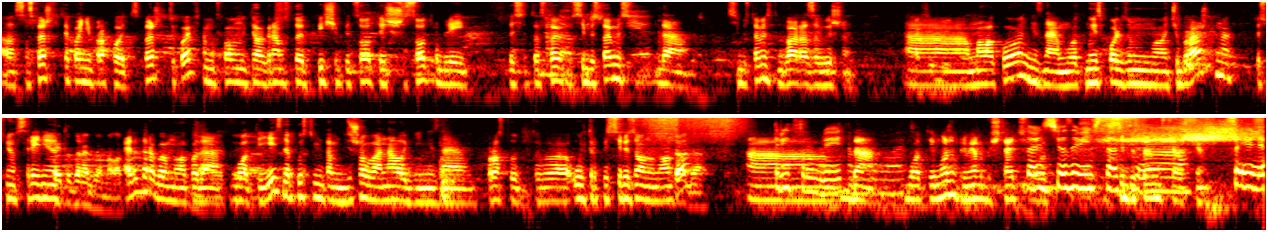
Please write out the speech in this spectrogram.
А со спешлти такое не проходит. Спешлти кофе, там, условно, килограмм стоит 1500-1600 рублей. То есть это сто- себестоимость, да, себестоимость в два раза выше. А, молоко, не знаю, вот мы используем э, Чебурашкина, то есть у него в среднем... Это дорогое молоко. Это дорогое молоко, да. это- Вот, есть, допустим, там дешевые аналоги, не знаю, просто вот, э, ультрапастеризованное молоко. Да, да. А, 30 рублей там Да, бывает. вот, и можно примерно посчитать То есть вот, все зависит от э, чашки. цели,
